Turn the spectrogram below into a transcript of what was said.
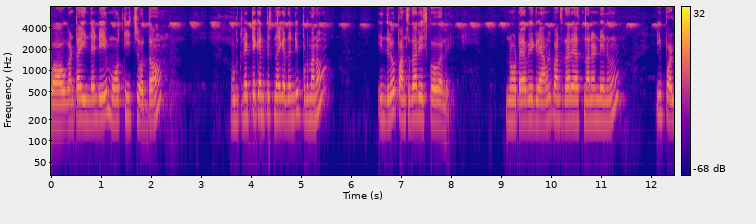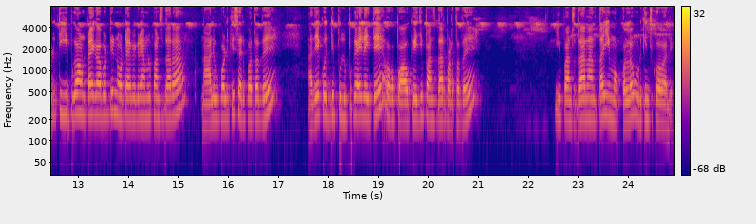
పావు గంట అయిందండి. మూత తీసి చూద్దాం. ఉడికినట్టే కనిపిస్తున్నాయి కదండి. ఇప్పుడు మనం ఇందులో పంచదార వేసుకోవాలి. నూట యాభై గ్రాములు పంచదార వేస్తున్నానండి నేను. ఈ పళ్ళు తీపిగా ఉంటాయి కాబట్టి నూట యాభై గ్రాములు పంచదార నాలుగు పళ్ళుకి సరిపోతుంది. అదే కొద్ది పులుపుకాయలు అయితే ఒక పావు కేజీ పంచదార పడుతుంది. ఈ పంచదార అంతా ఈ ముక్కల్లో ఉడికించుకోవాలి.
